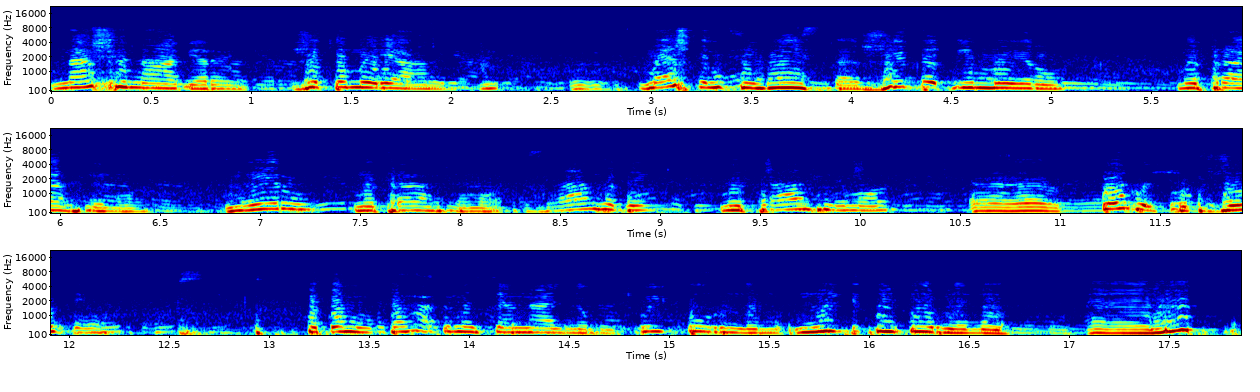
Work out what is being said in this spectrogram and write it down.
наші наміри, житомирян, е, мешканців міста, жити і миру. Ми прагнемо миру, ми прагнемо злагоди, ми прагнемо е, того, щоб жити в такому багатонаціональному, культурному, мультикультурному е, місті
